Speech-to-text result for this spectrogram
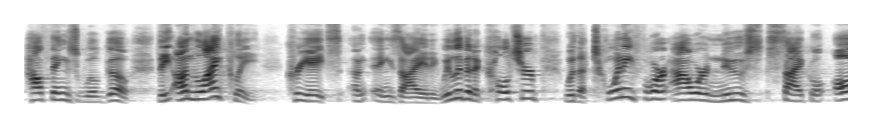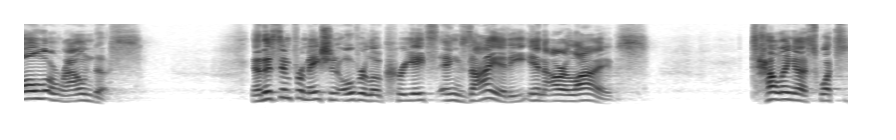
how things will go. The unlikely creates anxiety. We live in a culture with a 24 hour news cycle all around us. And this information overload creates anxiety in our lives, telling us what's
